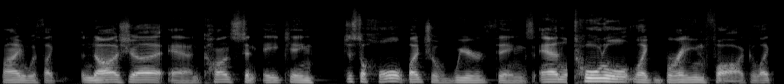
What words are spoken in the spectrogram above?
combined with like nausea and constant aching, just a whole bunch of weird things and total like brain fog, like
